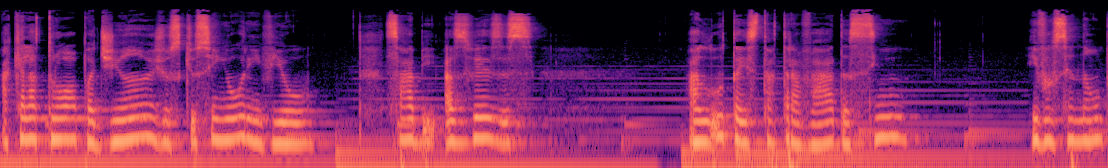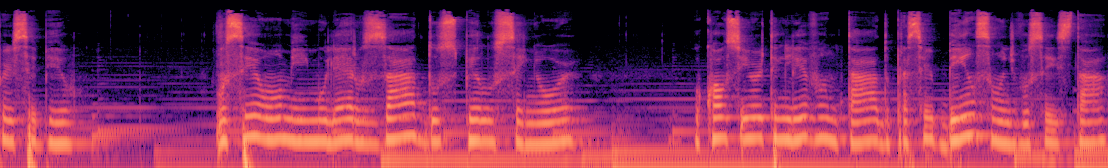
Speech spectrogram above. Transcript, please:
aquela tropa de anjos que o Senhor enviou. Sabe, às vezes a luta está travada sim e você não percebeu. Você homem e mulher usados pelo Senhor, o qual o Senhor tem levantado para ser bênção onde você está.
